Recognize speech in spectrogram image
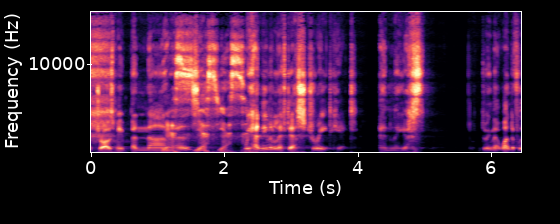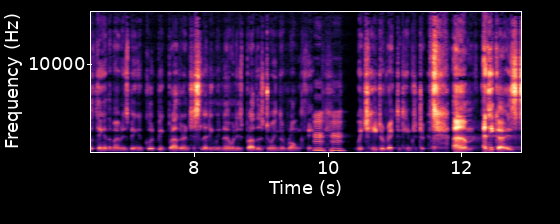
It drives me bananas. Yes, yes, yes. We hadn't even left our street yet. And Leo's doing that wonderful thing at the moment. is being a good big brother and just letting me know when his brother's doing the wrong thing, Mm, which he directed him to do. Um, and he goes,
